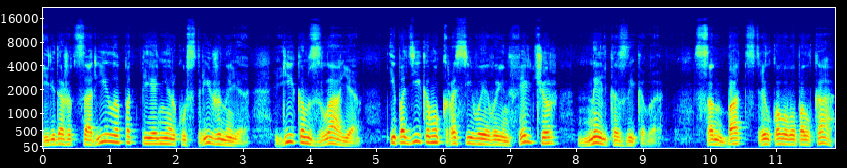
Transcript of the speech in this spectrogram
или даже царила под пионерку стриженная, ликом злая и по-дикому красивая военфельдшер Нелька Зыкова. Санбат стрелкового полка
